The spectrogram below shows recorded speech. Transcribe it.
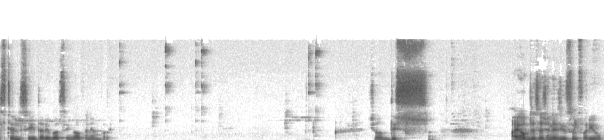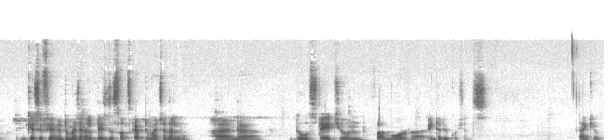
still see the reversing of a number. So this I hope this session is useful for you. In case if you are new to my channel please do subscribe to my channel and uh, do stay tuned for more uh, interview questions. Thank you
